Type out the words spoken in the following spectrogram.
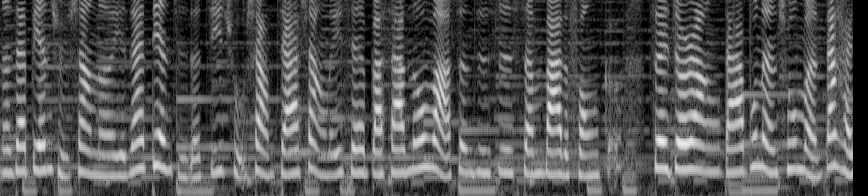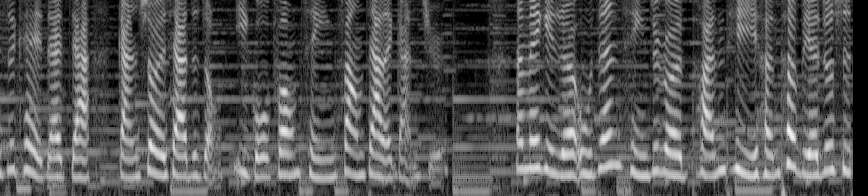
那在编曲上呢，也在电子的基础上加上了一些巴萨诺瓦甚至是森巴的风格，所以就让大家不能出门，但还是可以在家感受一下这种异国风情、放假的感觉。那 Maggie 觉得五坚情这个团体很特别，就是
